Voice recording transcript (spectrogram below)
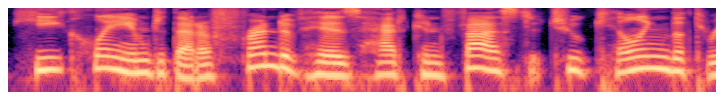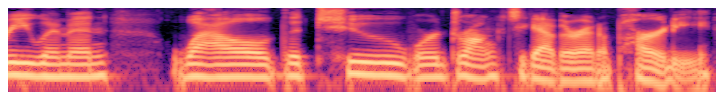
He claimed that a friend of his had confessed to killing the three women while the two were drunk together at a party.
